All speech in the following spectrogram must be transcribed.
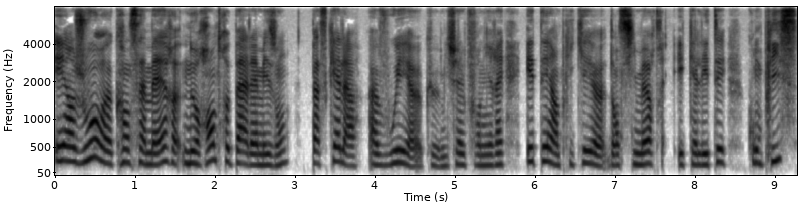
Et un jour, quand sa mère ne rentre pas à la maison, parce qu'elle a avoué que Michel Fourniret était impliqué dans six meurtres et qu'elle était complice,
